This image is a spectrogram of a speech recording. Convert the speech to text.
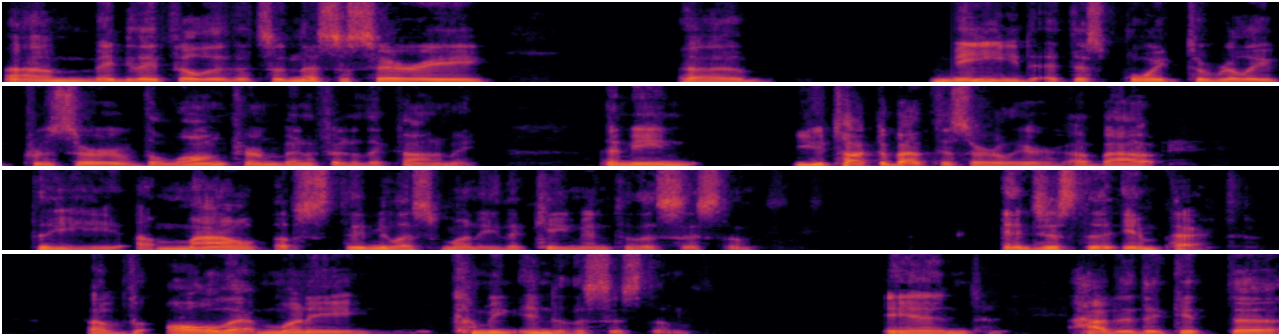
Um, maybe they feel that it's a necessary uh, need at this point to really preserve the long term benefit of the economy. I mean, you talked about this earlier about the amount of stimulus money that came into the system and just the impact of all that money coming into the system and how did it get uh,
